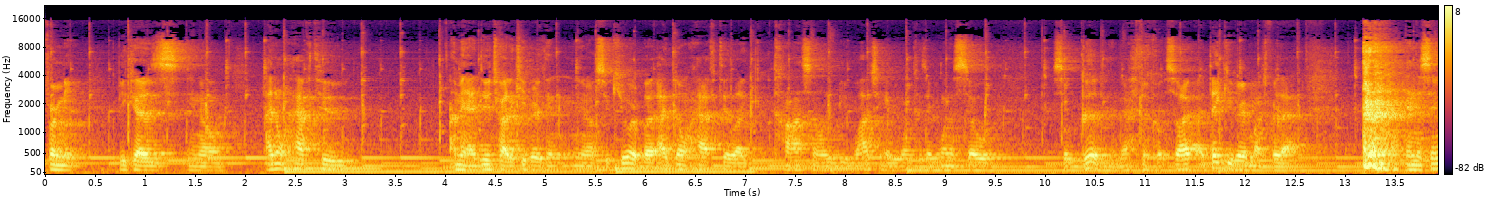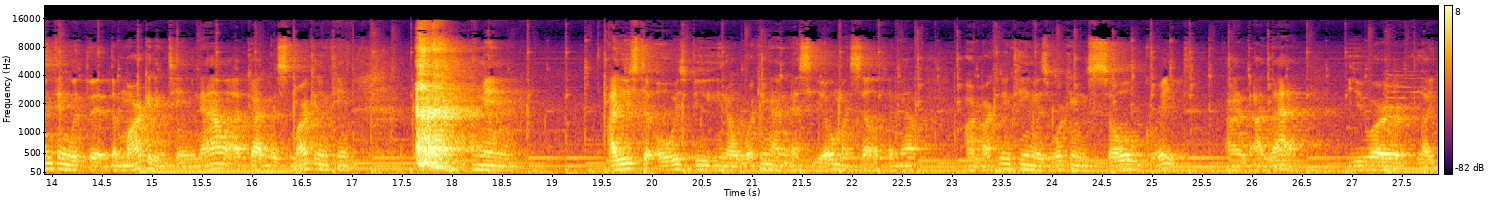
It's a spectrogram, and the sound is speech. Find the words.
for me because you know I don't have to. I mean, I do try to keep everything you know secure, but I don't have to like constantly be watching everyone because everyone is so so good and ethical. So I, I thank you very much for that. and the same thing with the, the marketing team. Now I've gotten this marketing team. I mean, I used to always be, you know, working on SEO myself, and now our marketing team is working so great on, on that. You are like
